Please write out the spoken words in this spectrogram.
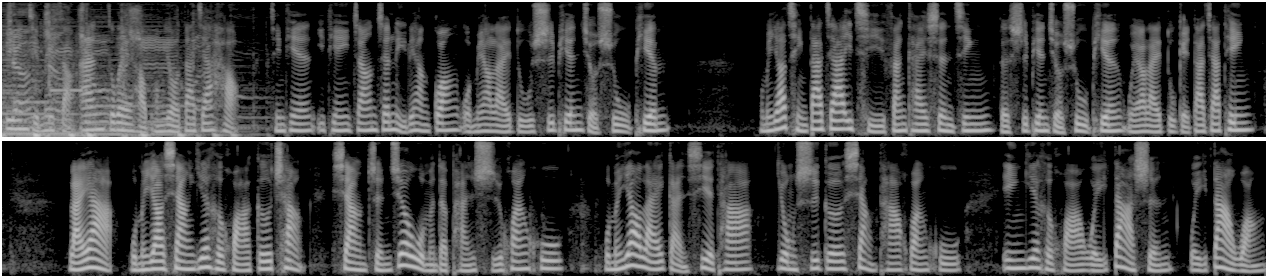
弟兄姐妹早安，各位好朋友大家好。今天一天一章真理亮光，我们要来读诗篇九十五篇。我们邀请大家一起翻开圣经的诗篇九十五篇，我要来读给大家听。来呀，我们要向耶和华歌唱，向拯救我们的磐石欢呼。我们要来感谢他，用诗歌向他欢呼。因耶和华为大神，为大王，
